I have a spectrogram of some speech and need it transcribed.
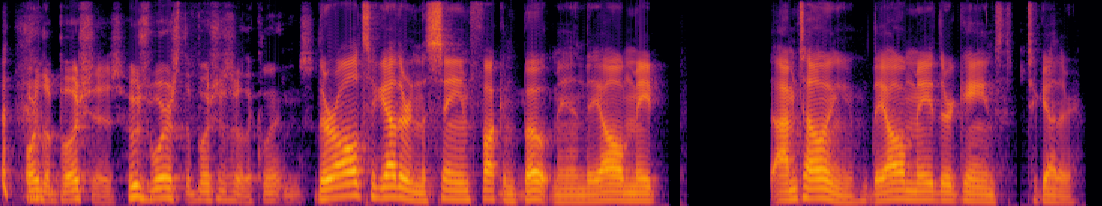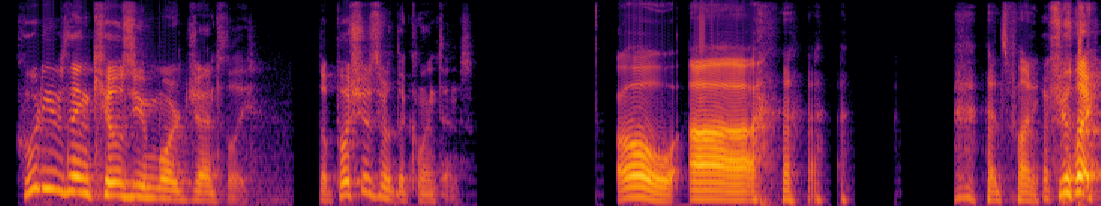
or the Bushes? Who's worse, the Bushes or the Clintons? They're all together in the same fucking boat, man. They all made I'm telling you, they all made their gains together. Who do you think kills you more gently, the Bushes or the Clintons? Oh, uh, that's funny. I feel like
